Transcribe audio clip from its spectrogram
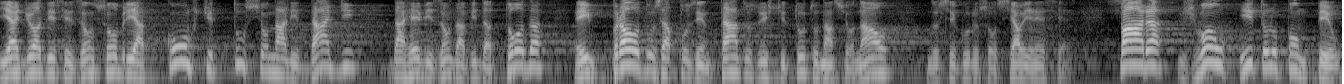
e adiou a decisão sobre a constitucionalidade da revisão da vida toda em prol dos aposentados do Instituto Nacional do Seguro Social e INSS. Para João Ítalo Pompeu,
